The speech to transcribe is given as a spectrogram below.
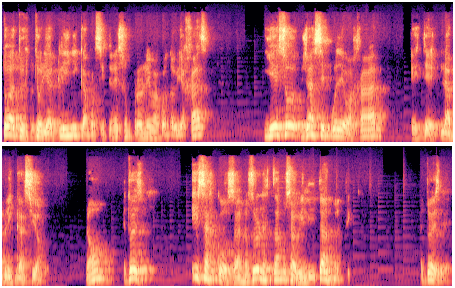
toda tu historia clínica por si tenés un problema cuando viajas, y eso ya se puede bajar este, la aplicación. Entonces, esas cosas nosotros las estamos habilitando en TikTok. Entonces,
